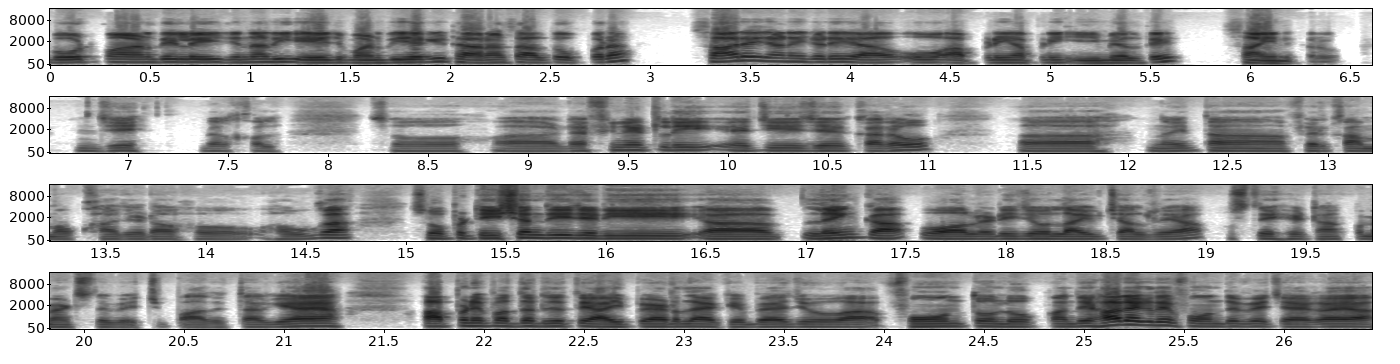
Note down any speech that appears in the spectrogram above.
ਵੋਟ ਪਾਉਣ ਦੇ ਲਈ ਜਿਨ੍ਹਾਂ ਦੀ ਏਜ ਬਣਦੀ ਹੈਗੀ 18 ਸਾਲ ਤੋਂ ਉੱਪਰ ਆ, ਸਾਰੇ ਜਾਣੇ ਜਿਹੜੇ ਆ, ਉਹ ਆਪਣੀ ਆਪਣੀ ਈਮੇਲ ਤੇ ਸਾਈਨ ਕਰੋ। ਜੀ, ਬਿਲਕੁਲ। ਸੋ ਡੈਫੀਨਿਟਲੀ ਇਹ ਚੀਜ਼ ਕਰੋ। ਨਹੀਂ ਤਾਂ ਫਿਰ ਕੰਮ ਔਖਾ ਜਿਹੜਾ ਉਹ ਹੋਊਗਾ। ਸੋ ਪਟੀਸ਼ਨ ਦੀ ਜਿਹੜੀ ਲਿੰਕ ਆ, ਉਹ ਆਲਰੇਡੀ ਜੋ ਲਾਈਵ ਚੱਲ ਰਿਹਾ ਉਸ ਦੇ ਹੇਠਾਂ ਕਮੈਂਟਸ ਦੇ ਵਿੱਚ ਪਾ ਦਿੱਤਾ ਗਿਆ ਆ। ਆਪਣੇ ਪੱਧਰ ਦੇ ਉੱਤੇ ਆਈਪੈਡ ਲੈ ਕੇ ਬਹਿ ਜੋ ਆ ਫੋਨ ਤੋਂ ਲੋਕਾਂ ਦੇ, ਹਰ ਇੱਕ ਦੇ ਫੋਨ ਦੇ ਵਿੱਚ ਹੈਗਾ ਆ।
